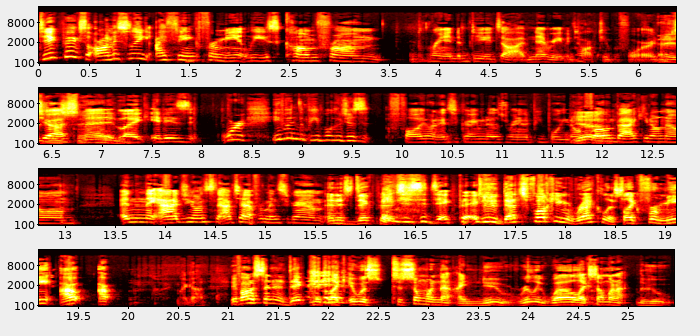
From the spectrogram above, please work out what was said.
dick pics. Honestly, I think for me at least, come from random dudes I've never even talked to before, just insane. met. Like it is. Or even the people who just follow you on Instagram, those random people you don't Yeah. phone back, you don't know them, and then they add you on Snapchat from Instagram, And it's dick and pics. just a dick pic. Dude, that's fucking reckless. Like for me, I, I oh my god, if I was sending a dick pic, like it was to someone that I knew really well, like someone who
